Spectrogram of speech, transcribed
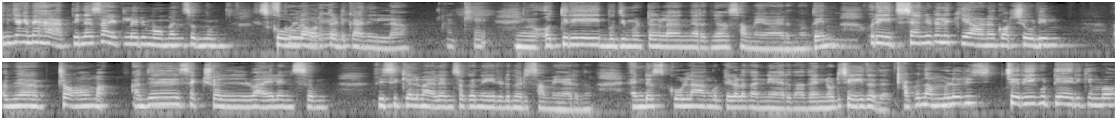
എനിക്ക് അങ്ങനെ ഹാപ്പിനെസ് ആയിട്ടുള്ള ഒരു മൂമെന്റ്സ് ഒന്നും സ്കൂളിൽ ഓർത്തെടുക്കാനില്ല. ഒത്തിരി ബുദ്ധിമുട്ടുകൾ നിറഞ്ഞ സമയമായിരുന്നു. ദെൻ ഒരു എയ്ത്ത് സ്റ്റാൻഡേർഡിലൊക്കെയാണ് കുറച്ചുകൂടി ട്രോമ അത് സെക്ഷൽ വയലൻസും ഫിസിക്കൽ വയലൻസ് ഒക്കെ നേരിടുന്ന ഒരു സമയമായിരുന്നു. എന്റെ സ്കൂളിലെ ആൺകുട്ടികൾ തന്നെയായിരുന്നു അത് എന്നോട് ചെയ്തത്. അപ്പം നമ്മളൊരു ചെറിയ കുട്ടിയായിരിക്കുമ്പോൾ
